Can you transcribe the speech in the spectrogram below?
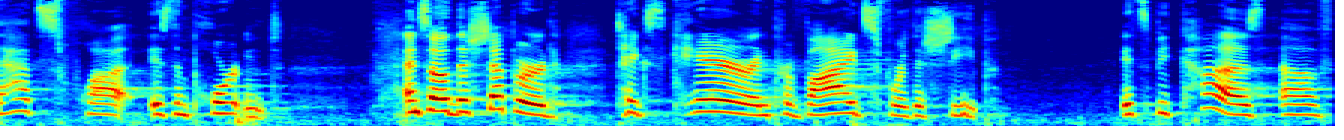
That's what is important. And so the shepherd takes care and provides for the sheep. It's because of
